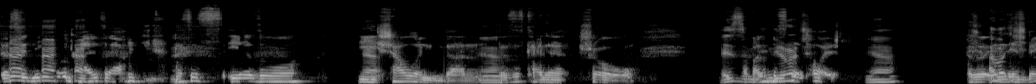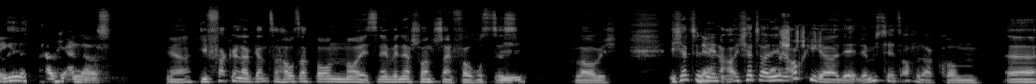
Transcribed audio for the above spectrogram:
das wird nicht so unterhaltsam. Das ist eher so, die Ja. schauen dann. Ja. Das ist keine Show. es ist, ich ein bisschen enttäuscht. ja, Also Aber in, in ich- Belgien ist es, glaube ich, anders. ja. Die fackeln das ganze Haus abbauen Neues, ne, wenn der Schornstein verrust ist, Mhm. glaube ich. Ich hatte Ja. den, auch- ich hatte den auch hier, der, der müsste jetzt auch wieder kommen. Äh,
